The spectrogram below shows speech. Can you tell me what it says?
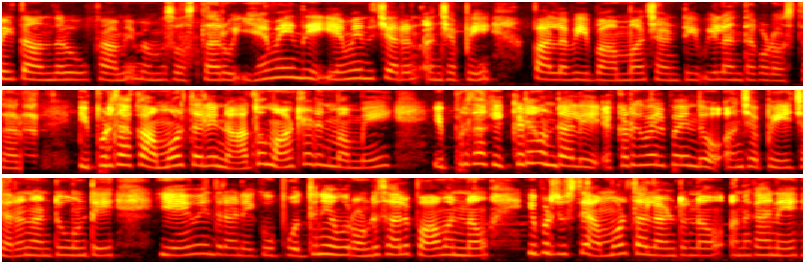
మిగతా అందరూ ఫ్యామిలీ మెంబర్స్ వస్తారు. ఏమైంది? ఏమైంది చరణ్? అని చెప్పి పల్లవి బామ్మ చంటి వీళ్ళంతా కూడా వస్తారు. ఇప్పుడు దాకా అమ్మోరు తల్లి నాతో మాట్లాడింది మమ్మీ. ఇప్పుడు దాకా ఇక్కడే ఉండాలి. ఎక్కడికి వెళ్ళిపోయిందో? అని చెప్పి చరణ్ అంటూ ఉంటే ఏమైందిరా నీకు? పొద్దునేమో రెండుసార్లు పామన్నావు ఇప్పుడు చూస్తే అమ్మోరు తల్లి అంటున్నావు. అనగానే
